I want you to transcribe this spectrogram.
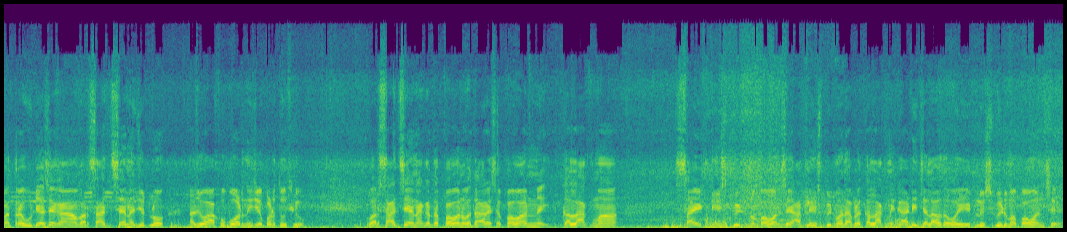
પત્ર ઉડ્યા છે કે વરસાદ છે ને જેટલો, હજુ આખું બોર્ડ નીચે પડતું થયું. વરસાદ છે, એના કરતાં પવન વધારે છે. પવન કલાકમાં સાઠની સ્પીડનો પવન છે. આટલી સ્પીડમાં તો આપણે કલાકની ગાડી ચલાવતા હોય, એટલી સ્પીડમાં પવન છે.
